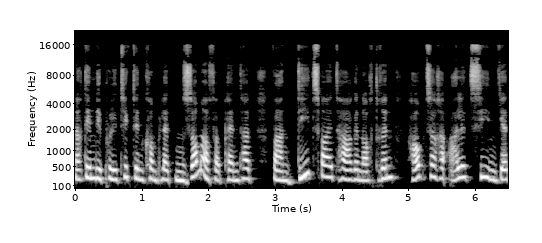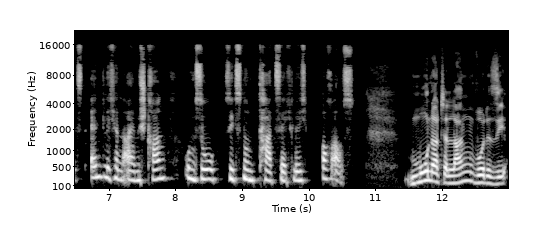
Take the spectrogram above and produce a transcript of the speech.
nachdem die Politik den kompletten Sommer verpennt hat, waren die zwei Tage noch drin. Hauptsache, alle ziehen jetzt endlich an einem Strang. Und so sieht's nun tatsächlich auch aus. Monatelang wurde sie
